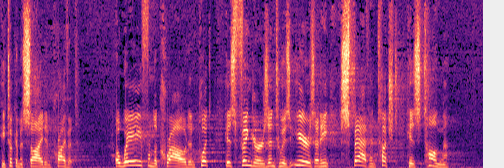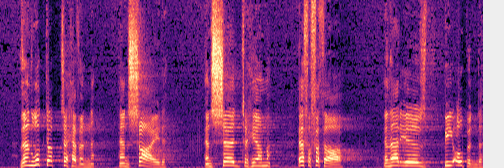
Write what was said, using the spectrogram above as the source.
He took him aside in private, away from the crowd, and put his fingers into his ears, and he spat and touched his tongue. Then looked up to heaven and sighed and said to him, Ephphatha, and that is, be opened.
